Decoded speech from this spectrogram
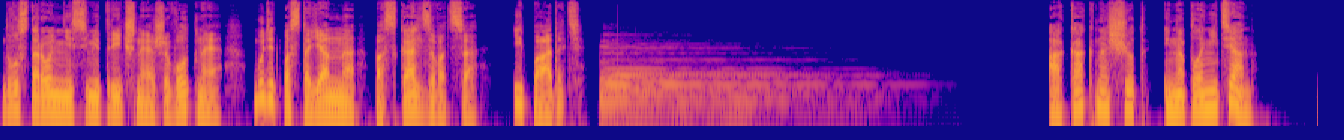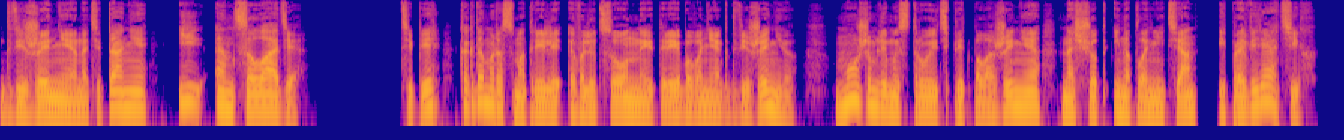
двусторонне симметричное животное будет постоянно поскальзываться и падать. А как насчет инопланетян? Движение на Титане и Энцеладе. Теперь, когда мы рассмотрели эволюционные требования к движению, можем ли мы строить предположения насчет инопланетян и проверять их?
